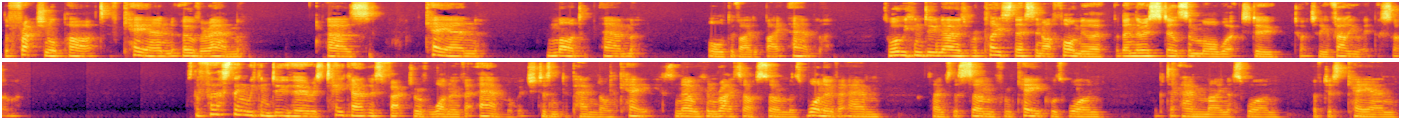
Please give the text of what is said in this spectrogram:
the fractional part kn over m as kn mod m all divided by m. So what we can do now is replace this in our formula, but then there is still some more work to do to actually evaluate the sum. So the first thing we can do here is take out this factor of 1 over m, which doesn't depend on k. So now we can write our sum as 1 over m times the sum from k equals 1 up to m minus 1 of just kn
